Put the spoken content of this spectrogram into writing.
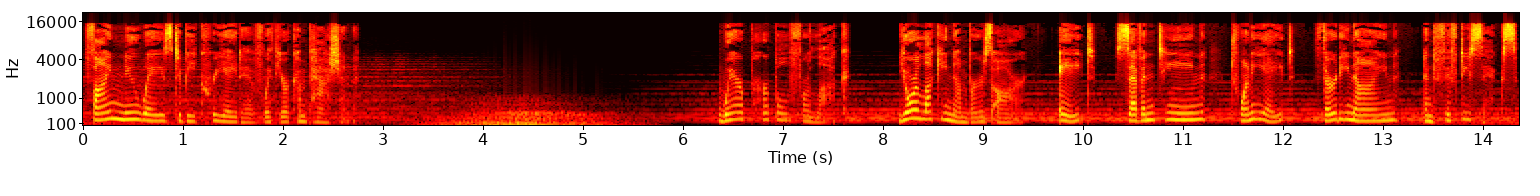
find new ways to be creative with your compassion. Wear purple for luck. Your lucky numbers are 8, 17, 28, 39, and 56.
